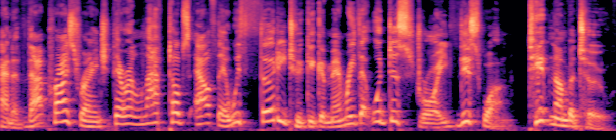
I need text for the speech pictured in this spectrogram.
And at that price range, there are laptops out there with 32 gig of memory that would destroy this one. Tip number two,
